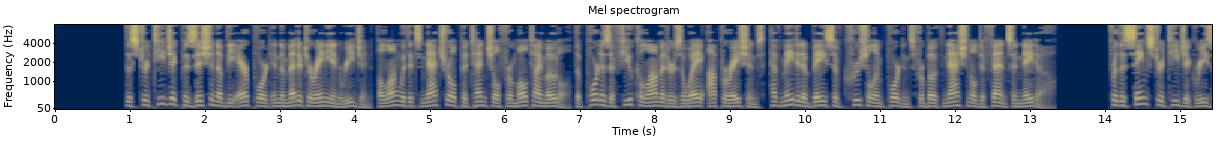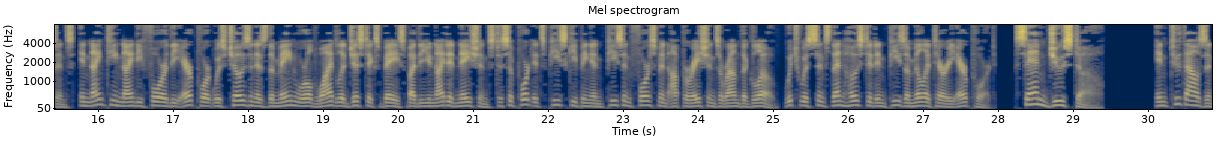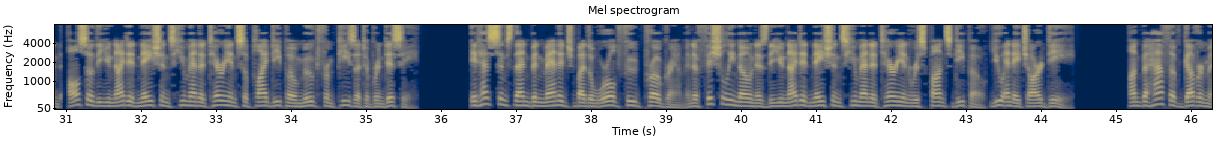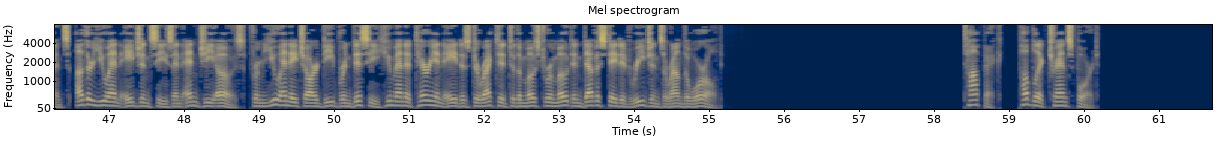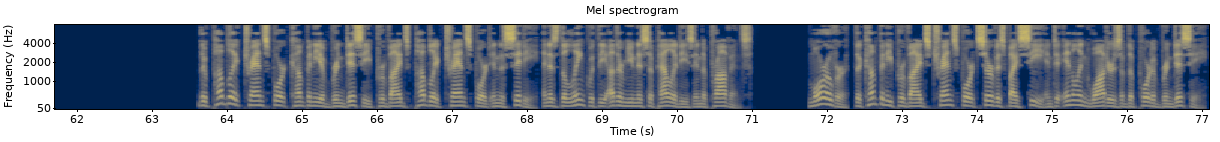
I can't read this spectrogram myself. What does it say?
The strategic position of the airport in the Mediterranean region, along with its natural potential for multimodal the port is a few kilometers away operations, have made it a base of crucial importance for both national defense and NATO. For the same strategic reasons, in 1994 the airport was chosen as the main worldwide logistics base by the United Nations to support its peacekeeping and peace enforcement operations around the globe, which was since then hosted in Pisa Military Airport, San Giusto. In 2000, also the United Nations Humanitarian Supply Depot moved from Pisa to Brindisi. It has since then been managed by the World Food Programme and officially known as the United Nations Humanitarian Response Depot On behalf of governments, other UN agencies and NGOs, from UNHRD Brindisi humanitarian aid is directed to the most remote and devastated regions around the world. Public transport The Public Transport Company of Brindisi provides public transport in the city, and is the link with the other municipalities in the province. Moreover, the company provides transport service by sea into inland waters of the port of Brindisi.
